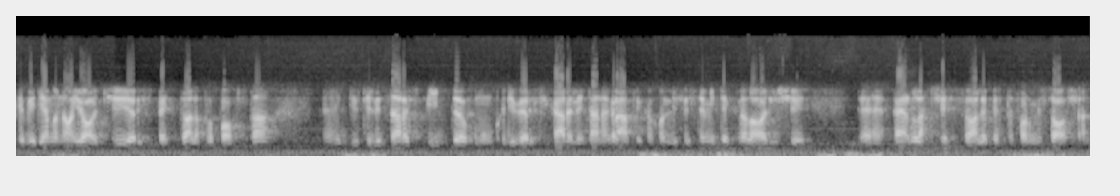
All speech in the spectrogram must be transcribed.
che vediamo noi oggi rispetto alla proposta eh, di utilizzare SPID o comunque di verificare l'età anagrafica con dei sistemi tecnologici eh, per l'accesso alle piattaforme social.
